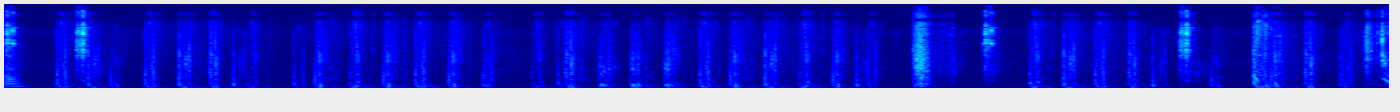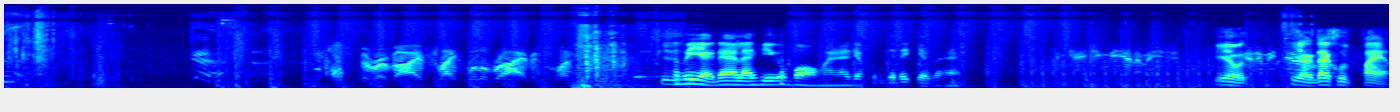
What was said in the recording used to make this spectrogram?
ม The revived flight will arrive in one minute. พี่ ถ้าพี่อยากได้อะไรพี่ก็บอกมานะเดี๋ยวผมจะได้เก็บไว้ให้ Engaging the enemies. พี่อยากพี่อยากได้คุณแปด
